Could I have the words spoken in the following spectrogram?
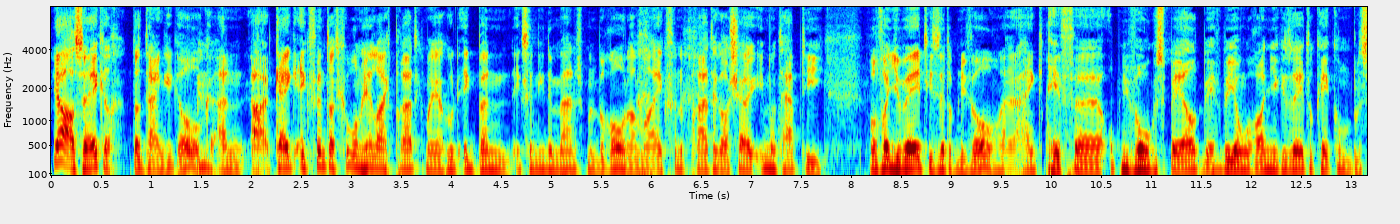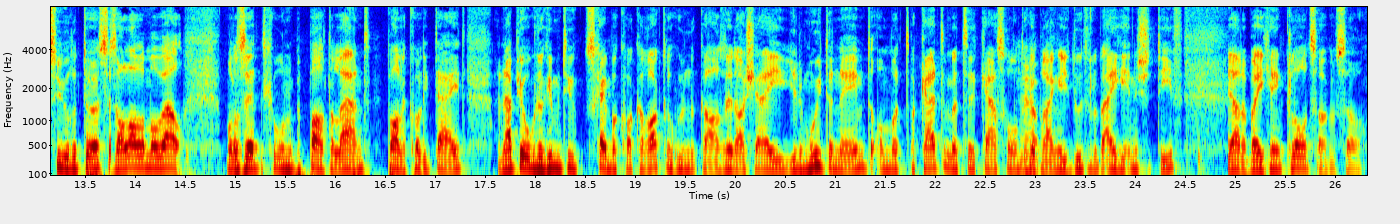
Ja, zeker. Dat denk ik ook. En ja, kijk, ik vind dat gewoon heel erg prettig. Maar ja, goed, ik, ben, ik zit niet in managementbureau dan, maar ik vind het prettig als jij iemand hebt die, waarvan je weet, die zit op niveau. Eh, Henk heeft eh, op niveau gespeeld, heeft bij Jong Oranje gezeten. Oké, komt blessure tussen, dat zal allemaal wel. Maar er zit gewoon een bepaald talent, een bepaalde kwaliteit. En dan heb je ook nog iemand die schijnbaar qua karakter goed in elkaar zit. Als jij je de moeite neemt om het pakketten met de kerst rond te Ja. brengen, je doet het op eigen initiatief. Ja, dan ben je geen klootzak of zo.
